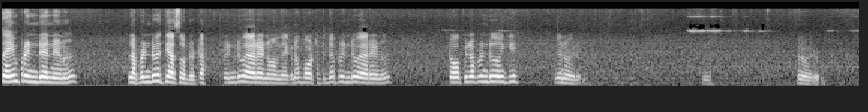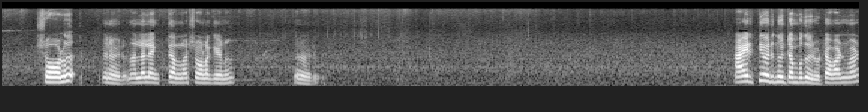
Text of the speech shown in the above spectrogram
സെയിം പ്രിന്റ് തന്നെയാണ്. അല്ല പ്രിന്റ് വ്യത്യാസമുണ്ട് കേട്ടോ. പ്രിന്റ് വേറെയാണ് വന്നേക്കണം ബോട്ടത്തിന്റെ പ്രിന്റ് വേറെയാണ്. ടോപ്പിലെ പ്രിന്റ് നോക്കി ഇങ്ങനെ വരും? ഇങ്ങനെ വരും. ഷോൾ ഇങ്ങനെ വരും. നല്ല ലെങ്ത്തുള്ള ഷോളൊക്കെയാണ് ഇങ്ങനെ വരും. ആയിരത്തി ഒരുന്നൂറ്റമ്പത് വരും കേട്ടോ വൺ വൺ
